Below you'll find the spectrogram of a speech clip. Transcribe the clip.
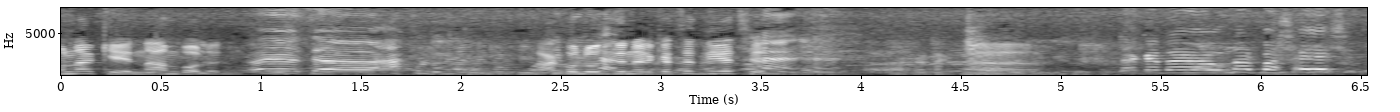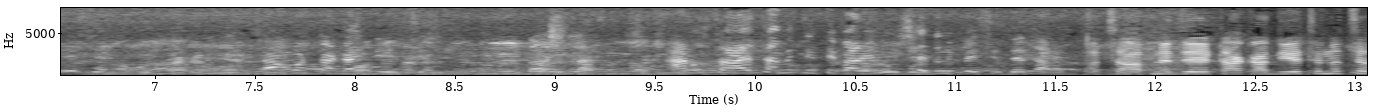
ওনাকে নাম বলেন। যে আকুল উদ্দিনের কাছে দিয়েছেন? হ্যাঁ হ্যাঁ। হ্যাঁ। টাকাটা ওনার বাসায় এসে দিয়েছে। নগদ টাকা দিয়েছে। দশ লাখ। আরও চাইছে আমি দিতে পারিনি সেদিন বেশি দিয়ে তারা আচ্ছা আপনি যে টাকা দিয়েছেন হচ্ছে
